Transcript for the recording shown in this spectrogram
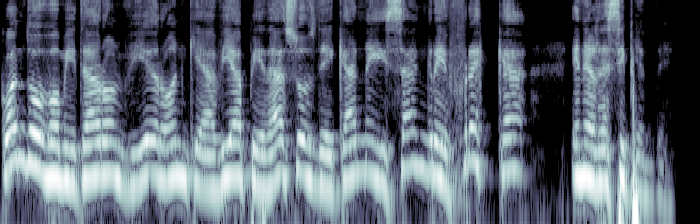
cuando vomitaron vieron que había pedazos de carne y sangre fresca en el recipiente.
